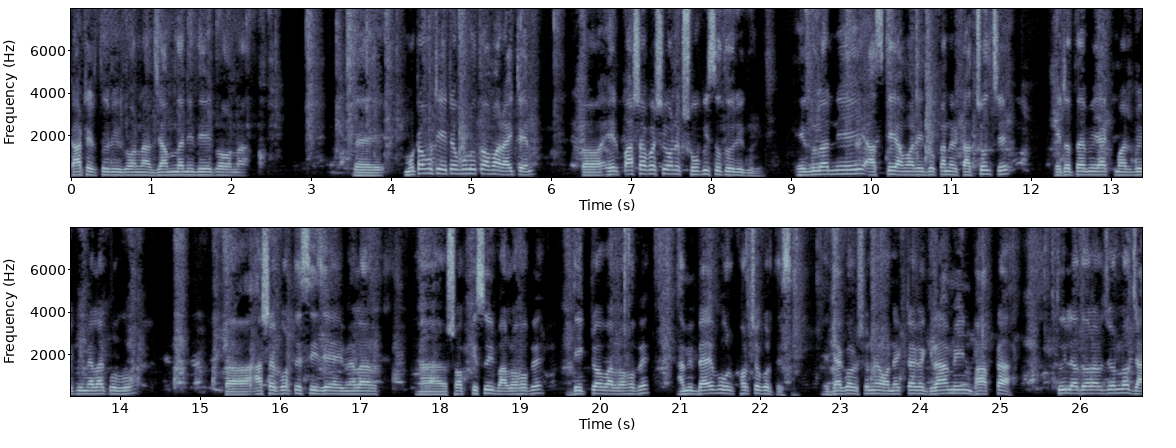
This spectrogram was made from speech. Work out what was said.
কাঠের তৈরি গহনা, জামদানি দিয়ে গহনা। মোটামুটি এটা মূলত আমার আইটেম এর পাশাপাশি অনেক শোপিসও তৈরি করি। এগুলা নিয়েই আজকে আমার এই দোকানের কাজ চলছে। এটাতে আমি এক মাস ব্যাপী মেলা করব। তা আশা করতেছি যে এই মেলার আহ, সবকিছুই ভালো হবে দিকটাও ভালো হবে। আমি ব্যয়বহুল খরচ করতেছি। এই ডেকোরেশনে অনেক টাকা গ্রামীণ ভাবটা তুলে ধরার জন্য যা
